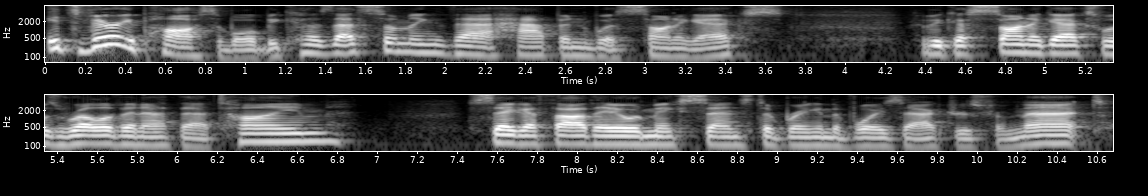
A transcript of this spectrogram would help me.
It's very possible because that's something that happened with Sonic X. Because Sonic X was relevant at that time, Sega thought that it would make sense to bring in the voice actors from that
